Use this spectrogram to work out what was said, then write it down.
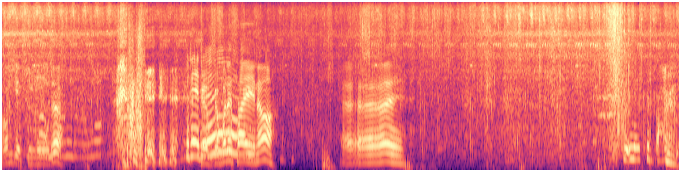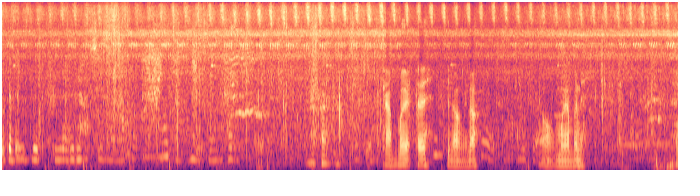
ต้องเหยียบขี้หมูเด้อเกือบไม่ได้ใส่เนาะเอ้ยอยู่ในคือตายก็ได้หยุดเลยเนาะ ขับมืดเลยพี่น้องเนาะออกเมืองมาเนี่ยเอ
